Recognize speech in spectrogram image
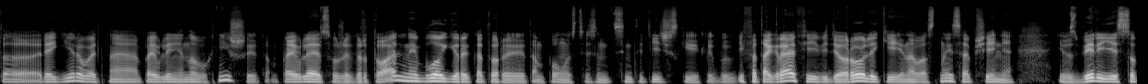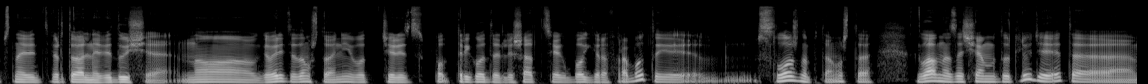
э, реагировать на появление новых ниш, и там появляются уже виртуальные блогеры, которые там полностью синтетические, как бы и фотографии, и видеоролики, и новостные сообщения. И в Сбере есть, собственно, виртуальная ведущая. Но говорить о том, что они вот через три года лишат всех блогеров работы, сложно, потому что главное, зачем идут люди, это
